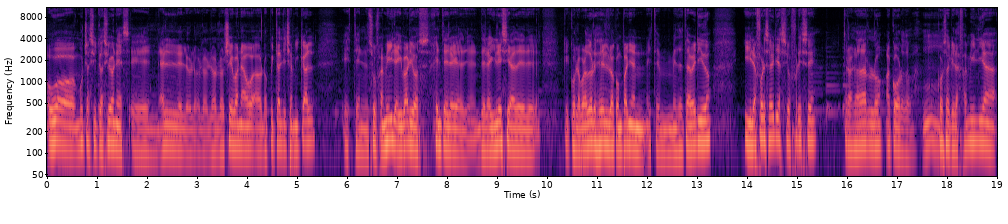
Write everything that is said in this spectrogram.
hubo muchas situaciones. en- él lo, lo- lo- lo llevan a, a un hospital de Chamical, este, en su familia y varios gente de la, de la iglesia, de, de- que colaboradores de él lo acompañan este, mientras está herido. Y la Fuerza Aérea se ofrece trasladarlo a Córdoba, Mm. cosa que la familia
